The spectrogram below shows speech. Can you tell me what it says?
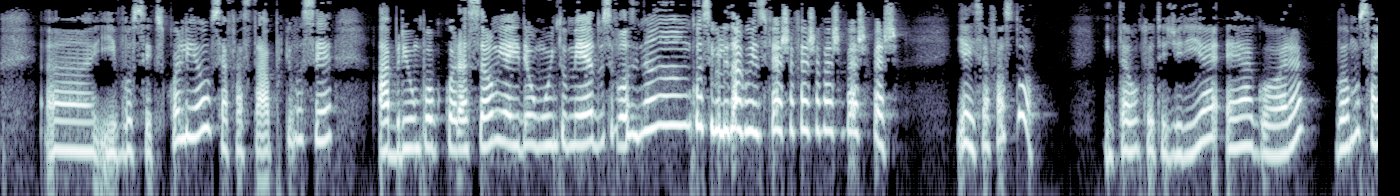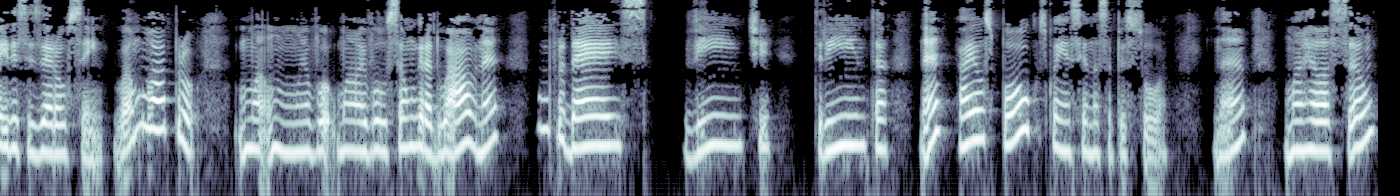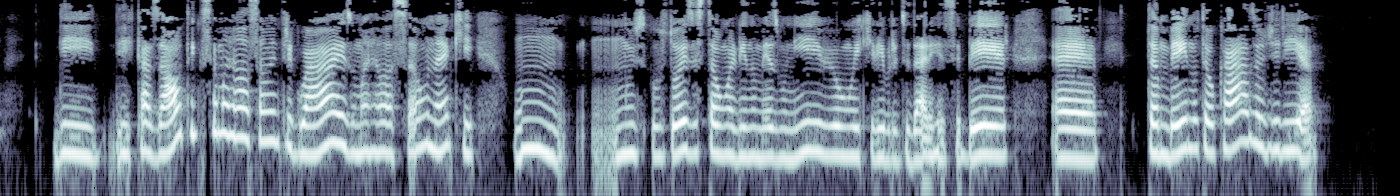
uh, e você que escolheu se afastar porque você abriu um pouco o coração e aí deu muito medo. Você falou assim: não, não consigo lidar com isso, fecha, fecha, fecha, fecha, fecha. E aí se afastou. Então, o que eu te diria é agora Vamos sair desse zero ao 100. Vamos lá para uma, uma evolução gradual, né? Vamos para o 10, 20, 30, né? Vai aos poucos conhecendo essa pessoa, né? Uma relação de, de casal tem que ser uma relação entre iguais, uma relação, né? Que um, um os dois estão ali no mesmo nível, um equilíbrio de dar e receber. É, também no teu caso, eu diria,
